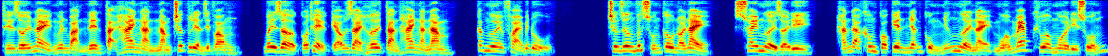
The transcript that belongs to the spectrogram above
thế giới này nguyên bản nên tại 2.000 năm trước liền diệt vong, bây giờ có thể kéo dài hơi tàn 2.000 năm, các ngươi phải biết đủ. Trương Dương vứt xuống câu nói này, xoay người rời đi, hắn đã không có kiên nhẫn cùng những người này múa mép khua môi đi xuống.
